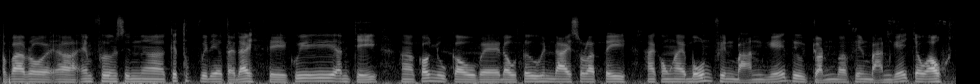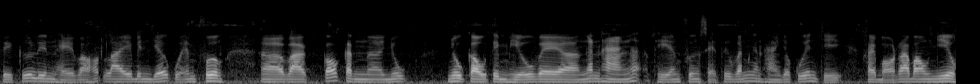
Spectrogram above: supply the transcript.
Và rồi à, em Phương xin à, kết thúc video tại đây. Thì quý anh chị à, có nhu cầu về đầu tư Hyundai Solati 2024 phiên bản ghế tiêu chuẩn và phiên bản ghế châu Âu thì cứ liên hệ vào hotline bên giới của em Phương à, và có cần à, nhu nhu cầu tìm hiểu về à, ngân hàng á, thì em Phương sẽ tư vấn ngân hàng cho quý anh chị phải bỏ ra bao nhiêu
